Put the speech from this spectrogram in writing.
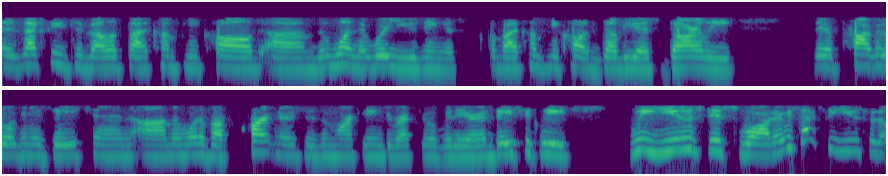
is actually developed by a company called um, the one that we're using is by a company called WS Darley. They're a private organization, um, and one of our partners is a marketing director over there. And basically, we use this water. It was actually used for the,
